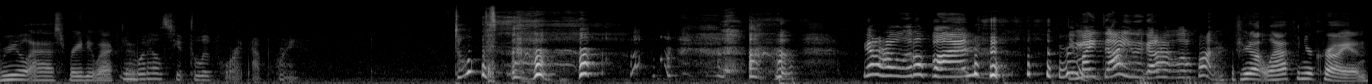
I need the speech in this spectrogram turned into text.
real ass radioactive. mean, what else do you have to live for at that point? Don't You gotta have a little fun. You might die, you gotta have a little fun. If you're not laughing, you're crying.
